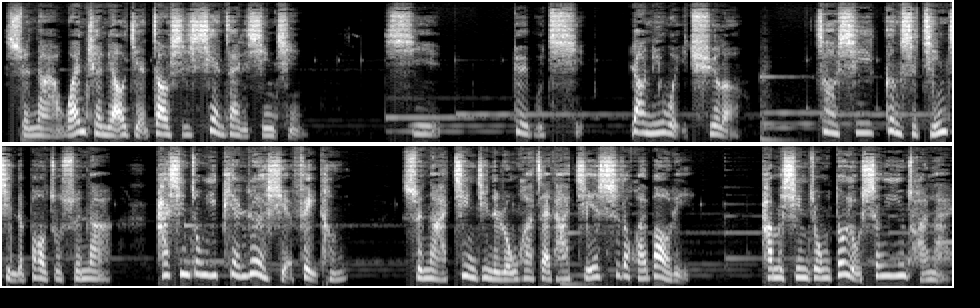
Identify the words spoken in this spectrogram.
孙娜完全了解赵熙现在的心情。熙，对不起，让你委屈了。赵熙更是紧紧的抱住孙娜，他心中一片热血沸腾。孙娜静静的融化在他结实的怀抱里，他们心中都有声音传来。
